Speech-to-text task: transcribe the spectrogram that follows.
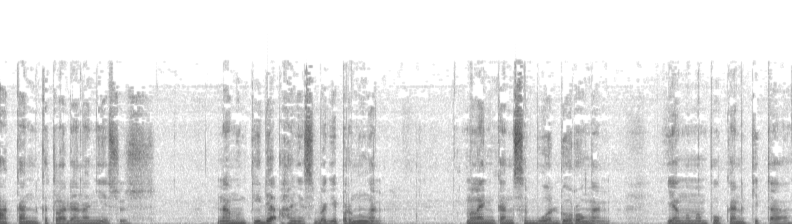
akan keteladanan Yesus. Namun tidak hanya sebagai perenungan, melainkan sebuah dorongan yang memampukan kita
